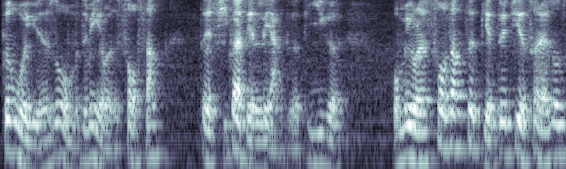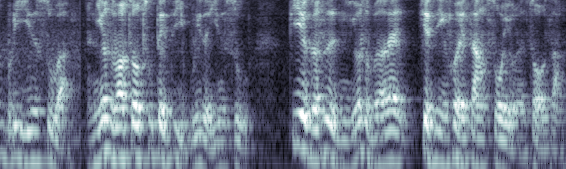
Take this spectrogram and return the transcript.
跟委员说我们这边有人受伤。对，奇怪点两个，第一个，我们有人受伤，这点对计程车来说是不利因素啊，你为什么要说出对自己不利的因素？第二个是你为什么要在鉴定会上说有人受伤？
